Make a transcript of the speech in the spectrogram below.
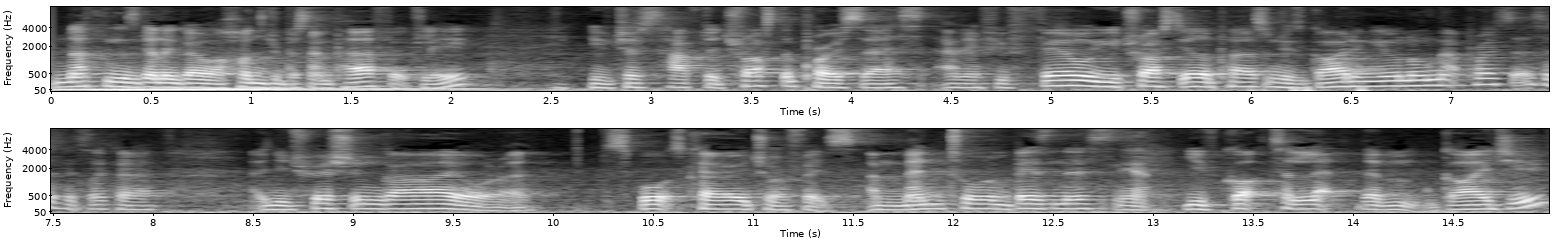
Nothing's going to go 100% perfectly. You just have to trust the process. And if you feel you trust the other person who's guiding you along that process, if it's like a, a nutrition guy or a sports coach or if it's a mentor in business, yeah, you've got to let them guide you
